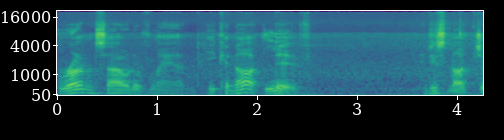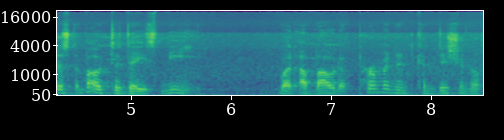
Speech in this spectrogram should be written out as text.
runs out of land, he cannot live. It is not just about today's need but about a permanent condition of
